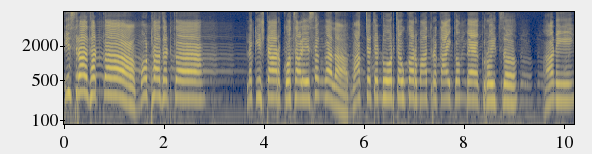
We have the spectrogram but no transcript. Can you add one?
तिसरा झटका मोठा झटका. लकी स्टार कोचाळे संघाला. मागच्या चेंडूवर चौकार मात्र काय कमबॅक रोहितचं. आणि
